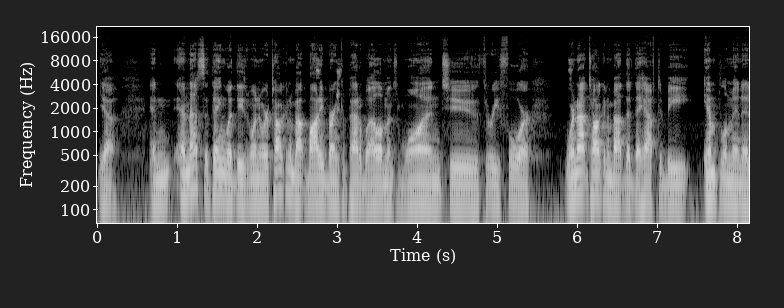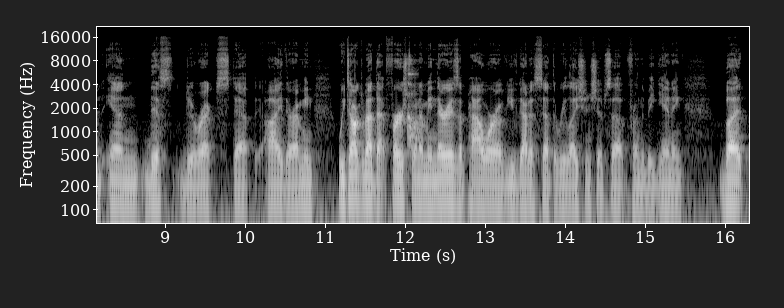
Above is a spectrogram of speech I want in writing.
Yeah. And, and that's the thing with these when we're talking about body brain compatible elements one two three four we're not talking about that they have to be implemented in this direct step either. I mean, we talked about that first one. I mean, there is a power of you've got to set the relationships up from the beginning. But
